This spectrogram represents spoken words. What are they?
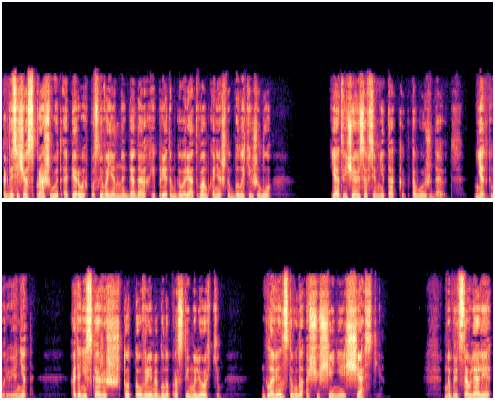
Когда сейчас спрашивают о первых послевоенных годах и при этом говорят, вам, конечно, было тяжело, я отвечаю совсем не так, как того ожидают. Нет, говорю я, нет. Хотя не скажешь, что то время было простым и легким, главенствовало ощущение счастья. Мы представляли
